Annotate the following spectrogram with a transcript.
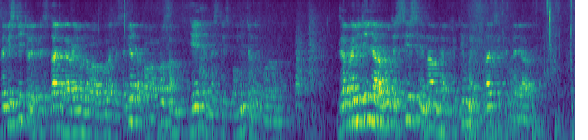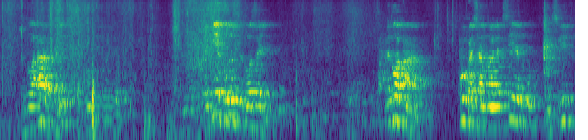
заместитель председателя районного в городе Совета по вопросам деятельности исполнительных органов. Для проведения работы сессии нам необходимо избрать секретаря. Предлагаю количество двух человек. Какие будут предложения? Предлагаю Пугач Анну Алексеевну, Цвик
